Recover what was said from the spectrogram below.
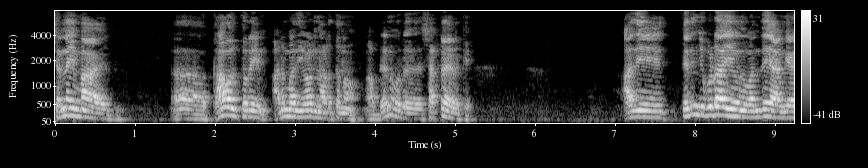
சென்னை மா காவல்துறையின் அனுமதியோடு நடத்தணும் அப்படின்னு ஒரு சட்டம் இருக்குது அது தெரிஞ்சு கூட இவங்க வந்து அங்கே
